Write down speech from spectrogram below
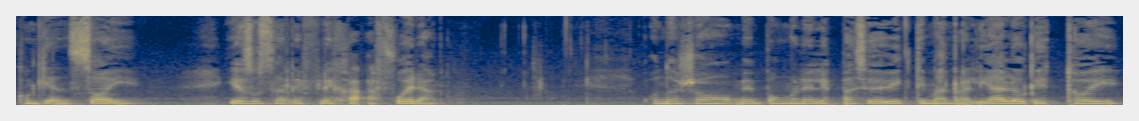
con quien soy. Y eso se refleja afuera. Cuando yo me pongo en el espacio de víctima, en realidad lo que estoy,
